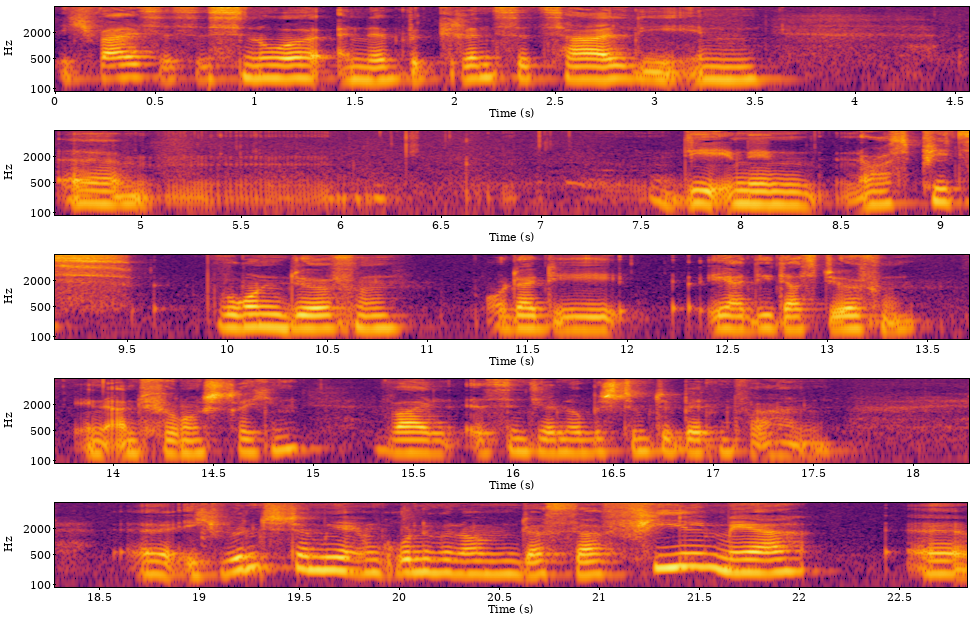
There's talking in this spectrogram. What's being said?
ich weiß, es ist nur eine begrenzte Zahl, die in, ähm, die in den Hospiz wohnen dürfen oder die, ja, die das dürfen, in Anführungsstrichen, weil es sind ja nur bestimmte Betten vorhanden. Äh, ich wünschte mir im Grunde genommen, dass da viel mehr äh,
